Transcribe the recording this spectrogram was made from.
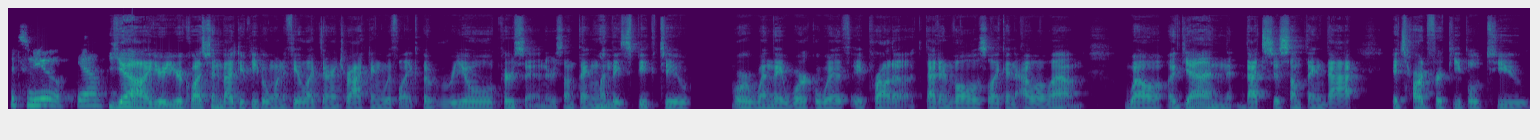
it's new, yeah. Yeah, your your question about do people want to feel like they're interacting with like a real person or something when they speak to or when they work with a product that involves like an LLM. Well, again, that's just something that it's hard for people to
